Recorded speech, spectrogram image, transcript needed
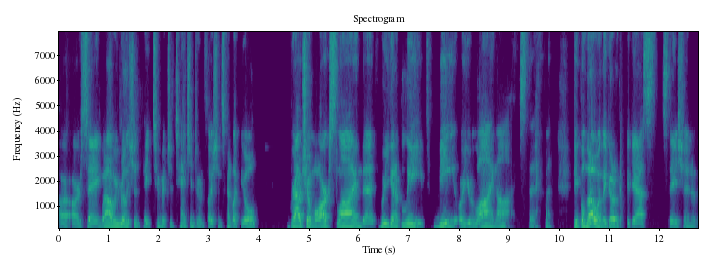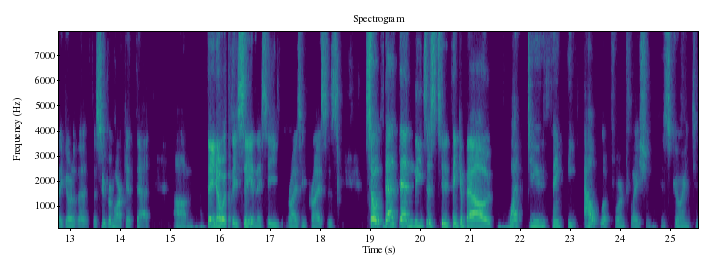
are, are saying, well, we really shouldn't pay too much attention to inflation. It's kind of like the old Groucho Marx line that who are you going to believe, me or your lying eyes? That people know when they go to the gas station or they go to the, the supermarket that um, they know what they see and they see rising prices. So that then leads us to think about what do you think the outlook for inflation is going to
